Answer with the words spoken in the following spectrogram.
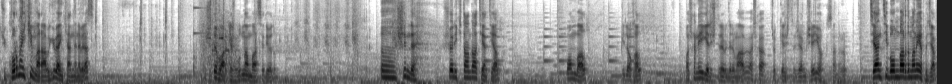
Çünkü koruma 2'm var abi. Güven kendine biraz. İşte bu arkadaşlar. Bundan bahsediyordum. Ee, şimdi. Şöyle iki tane daha TNT al. Bomba al. Blok al. Başka neyi geliştirebilirim abi? Başka çok geliştireceğim bir şey yok sanırım. TNT bombardımanı yapacağım.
